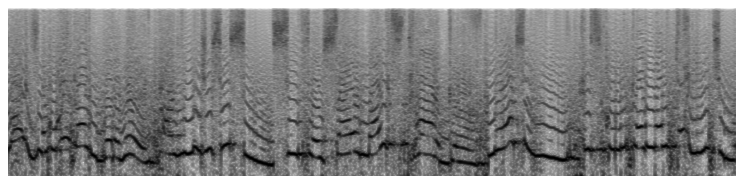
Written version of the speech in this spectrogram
Faz um. A Vini disse assim, se for sal, mais caga. Nossa, Vini, esse comentário é íntimo.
